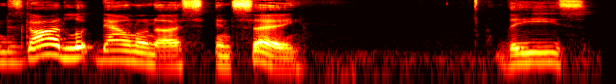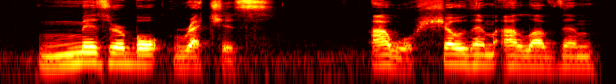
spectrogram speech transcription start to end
And does God look down on us and say, These miserable wretches, I will show them I love them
